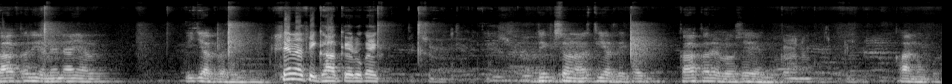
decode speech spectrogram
ઘા કરી અને એને અહીંયા ઈજા કરી. શેનાથી ઘા કર્યો કાંઈક? તીક્ષણ અત્યારથી કંઈક કા કરેલો છે કાન ઉપર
